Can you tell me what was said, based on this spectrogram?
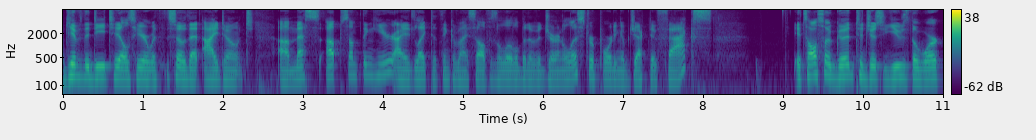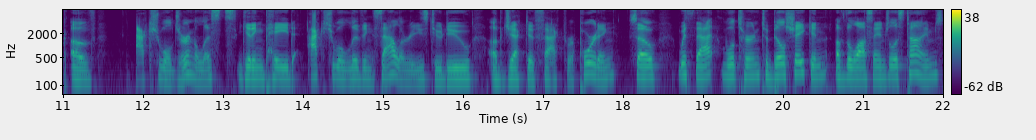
give the details here with so that I don't uh, mess up something here. I'd like to think of myself as a little bit of a journalist reporting objective facts. It's also good to just use the work of actual journalists getting paid actual living salaries to do objective fact reporting. So, with that, we'll turn to Bill Shaikin of the Los Angeles Times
